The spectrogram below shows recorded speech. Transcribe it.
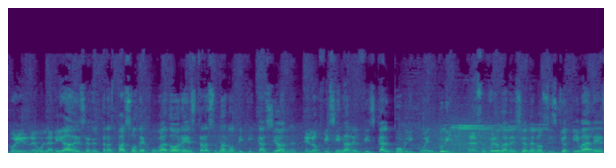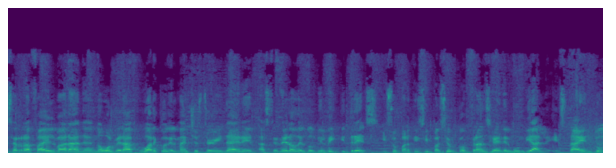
por irregularidades en el traspaso de jugadores tras una notificación de la oficina del fiscal público en Turín. Tras sufrir una lesión en los isquiotibales, Rafael Varane no volverá a jugar con el Manchester United hasta enero del 2023 2023 y su participación con Francia en el Mundial está en duda.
